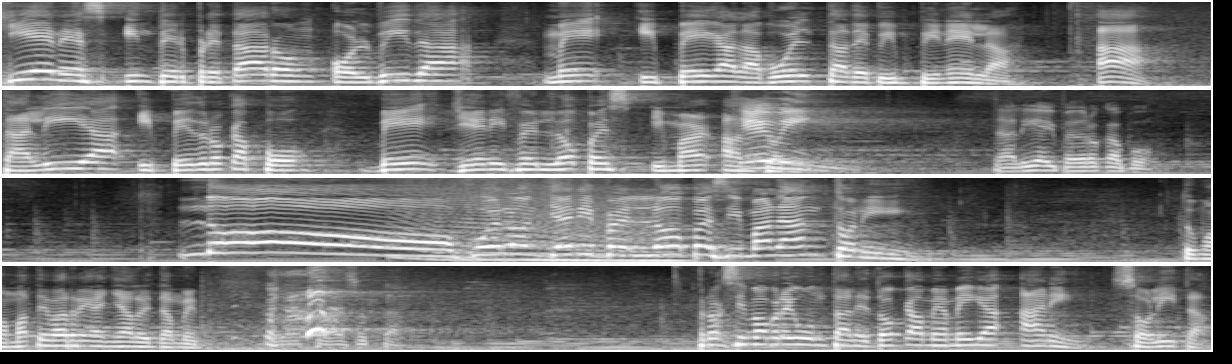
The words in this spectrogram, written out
¿quiénes interpretaron Olvídame y Pega la Vuelta de Pimpinela? A. Thalía y Pedro Capó. B. Jennifer López y Mark Anthony. Kevin. Talía y Pedro Capó. ¡No! Fueron Jennifer López y Mark Anthony. Tu mamá te va a regañar hoy también. Eso está. Próxima pregunta le toca a mi amiga Ani, solita,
